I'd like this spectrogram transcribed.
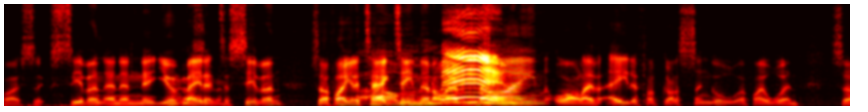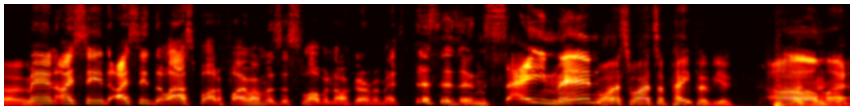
five, six, seven, and then you've made seven. it to seven. So if I get a tag Oh, team, then I'll man. have nine, or I'll have eight if I've got a single if I win. So Man, I said, I said the last Spotify one was a slobber knocker of a match. This is insane, man. well, that's why it's a pay per view. Oh my,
